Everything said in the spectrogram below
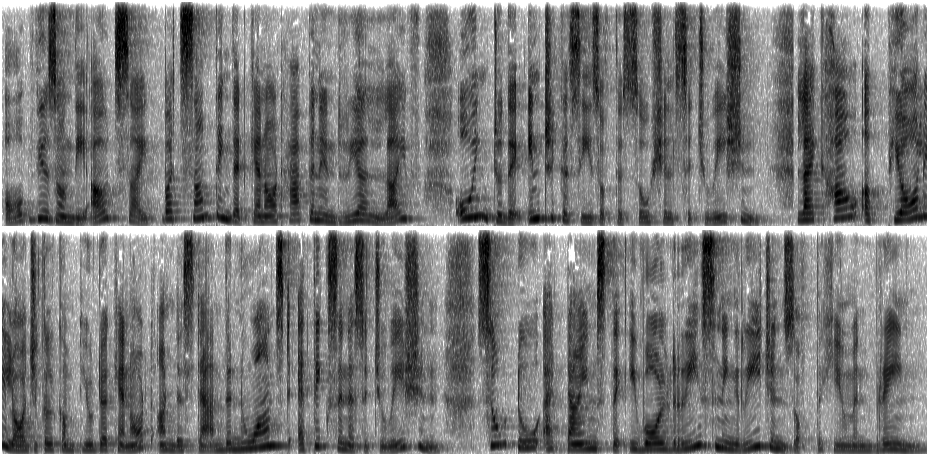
obvious on the outside, but something that cannot happen in real life owing to the intricacies of the social situation. Like how a purely logical computer cannot understand the nuanced ethics in a situation, so too at times the evolved reasoning regions of the human brain.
